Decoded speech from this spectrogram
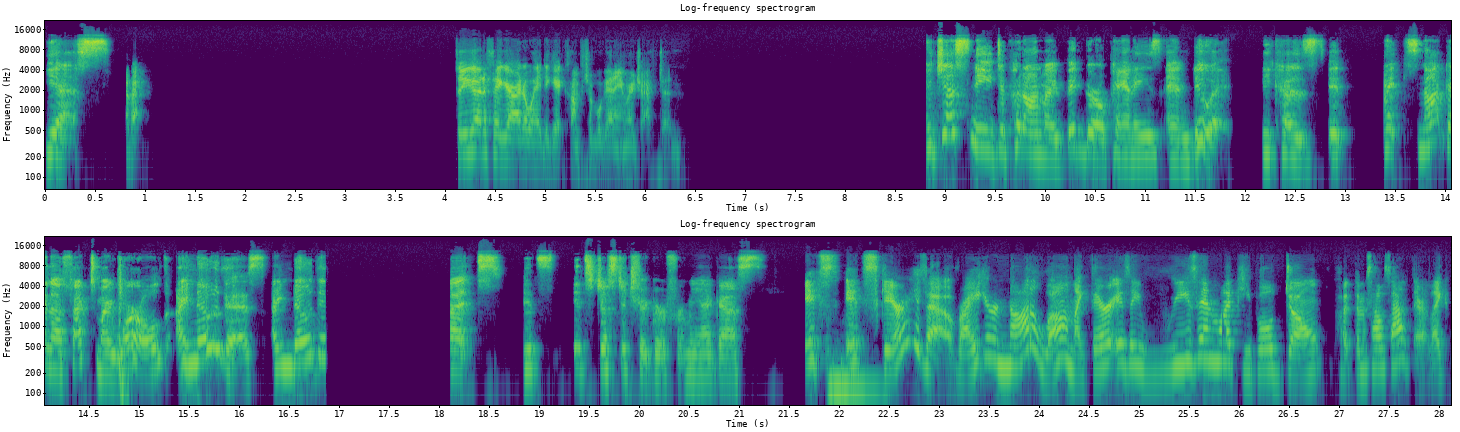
Yes. Okay. So, you got to figure out a way to get comfortable getting rejected. I just need to put on my big girl panties and do it because it it's not going to affect my world. I know this. I know this, but it's it's just a trigger for me, I guess. It's it's scary though, right? You're not alone. Like there is a reason why people don't put themselves out there. Like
